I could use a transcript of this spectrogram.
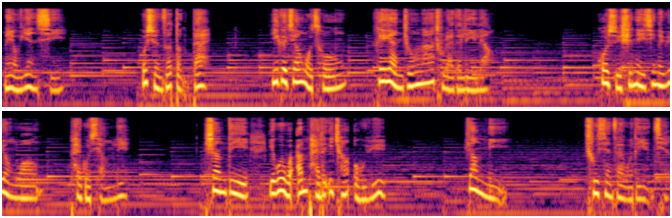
没有宴席，我选择等待，一个将我从黑暗中拉出来的力量。或许是内心的愿望太过强烈，上帝也为我安排了一场偶遇，让你出现在我的眼前。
